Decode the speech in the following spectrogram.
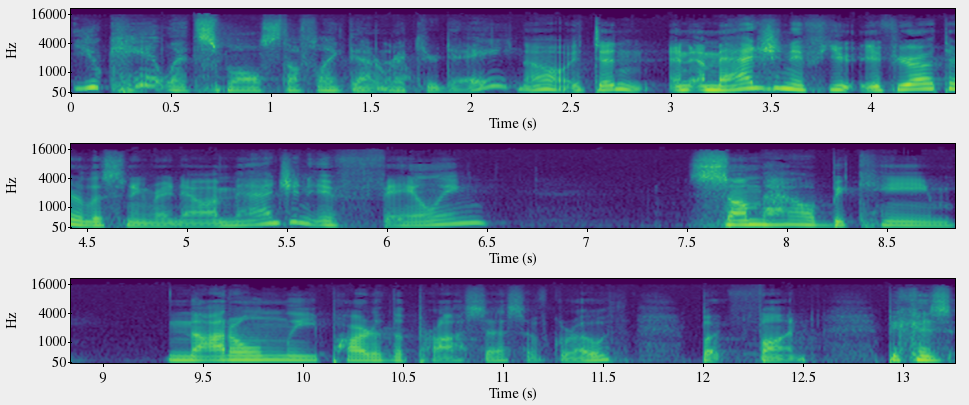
you can't let small stuff like that wreck your day. no, it didn't. And imagine if you if you're out there listening right now. Imagine if failing somehow became not only part of the process of growth but fun. Because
